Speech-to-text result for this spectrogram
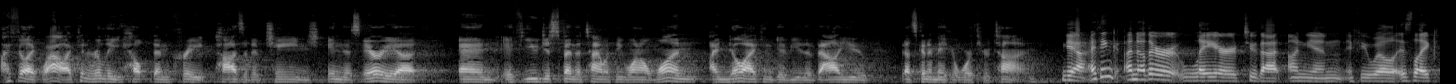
I feel like, wow, I can really help them create positive change in this area. And if you just spend the time with me one on one, I know I can give you the value that's going to make it worth your time. Yeah, I think another layer to that onion, if you will, is like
